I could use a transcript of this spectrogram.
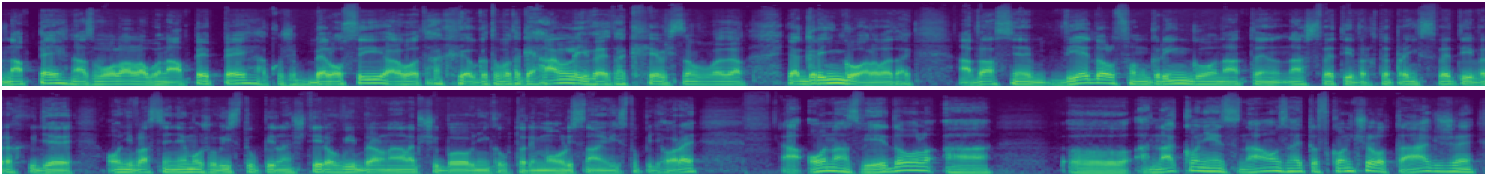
na P nás volal, alebo na Pepe, akože Belosi, alebo tak, to bolo také hanlivé, také by som povedal, ja Gringo, alebo tak. A vlastne viedol som Gringo na ten náš svetý vrch, to je pre nich svetý vrch, kde oni vlastne nemôžu vystúpiť, len štyroch vybral najlepších bojovníkov, ktorí mohli s nami vystúpiť hore. A on nás viedol a, e, a nakoniec naozaj to skončilo tak, že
